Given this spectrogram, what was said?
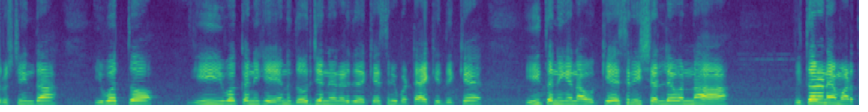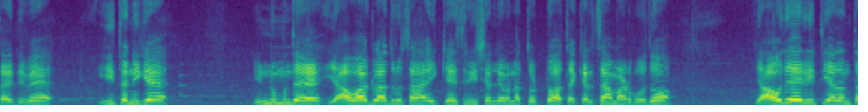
ದೃಷ್ಟಿಯಿಂದ ಇವತ್ತು ಈ ಯುವಕನಿಗೆ ಏನು ದೌರ್ಜನ್ಯ ನಡೆದಿದೆ ಕೇಸರಿ ಬಟ್ಟೆ ಹಾಕಿದ್ದಕ್ಕೆ, ಈತನಿಗೆ ನಾವು ಕೇಸರಿ ಶಲ್ಯವನ್ನು ವಿತರಣೆ ಮಾಡ್ತಾಯಿದ್ದೀವಿ ಈತನಿಗೆ ಇನ್ನು ಮುಂದೆ ಯಾವಾಗಲಾದರೂ ಸಹ ಈ ಕೇಸರಿ ಶಲ್ಯವನ್ನು ತೊಟ್ಟು ಆತ ಕೆಲಸ ಮಾಡ್ಬೋದು ಯಾವುದೇ ರೀತಿಯಾದಂಥ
